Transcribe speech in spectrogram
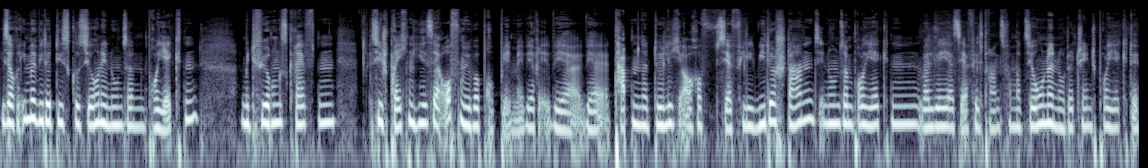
Ist auch immer wieder Diskussion in unseren Projekten, mit Führungskräften. Sie sprechen hier sehr offen über Probleme. Wir, wir, wir tappen natürlich auch auf sehr viel Widerstand in unseren Projekten, weil wir ja sehr viel Transformationen oder Change-Projekte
